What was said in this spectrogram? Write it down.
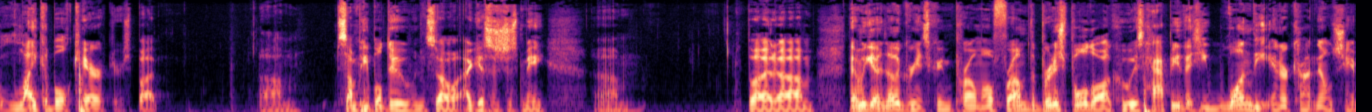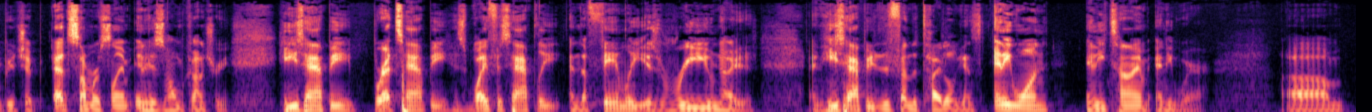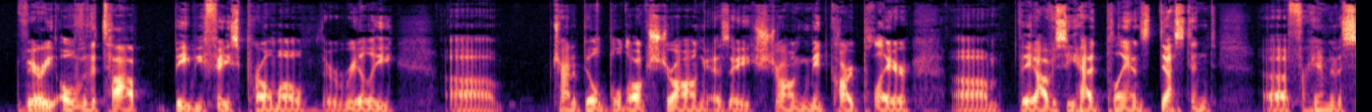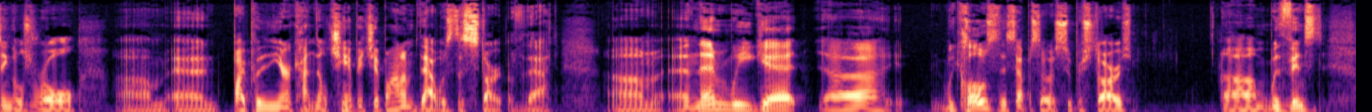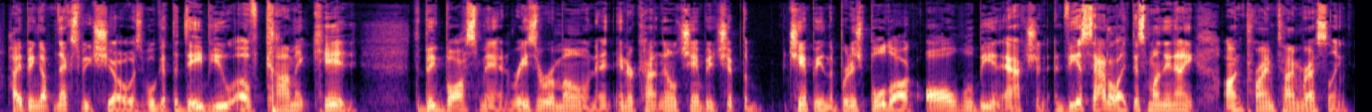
likable characters. But um, some people do, and so I guess it's just me. Um, but um, then we get another green screen promo from the British Bulldog, who is happy that he won the Intercontinental Championship at SummerSlam in his home country. He's happy, Bret's happy, his wife is happy, and the family is reunited. And he's happy to defend the title against anyone, anytime, anywhere. Um, very over the top babyface promo. They're really. Uh, trying to build Bulldog strong as a strong mid card player. Um, they obviously had plans destined uh, for him in a singles role. Um, and by putting the Intercontinental Championship on him, that was the start of that. Um, and then we get, uh, we close this episode of Superstars um, with Vince hyping up next week's show as we'll get the debut of Comic Kid, the Big Boss Man, Razor Ramon, and Intercontinental Championship, the champion, the British Bulldog, all will be in action. And via satellite this Monday night on Primetime Wrestling,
